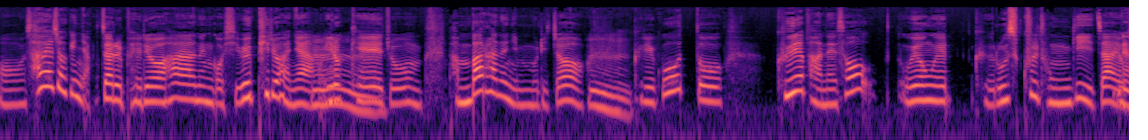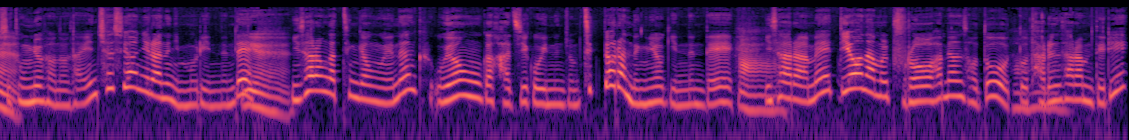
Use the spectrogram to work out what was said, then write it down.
어, 사회적인 약자를 배려하는 것이 왜 필요하냐, 뭐 이렇게 음. 좀 반발하는 인물이죠. 음. 그리고 또 그에 반해서 우영우의 그 로스쿨 동기이자 역시 네. 동료 변호사인 최수연이라는 인물이 있는데 예. 이 사람 같은 경우에는 그 우영우가 가지고 있는 좀 특별한 능력이 있는데 아. 이 사람의 뛰어남을 부러워하면서도 또 아. 다른 사람들이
